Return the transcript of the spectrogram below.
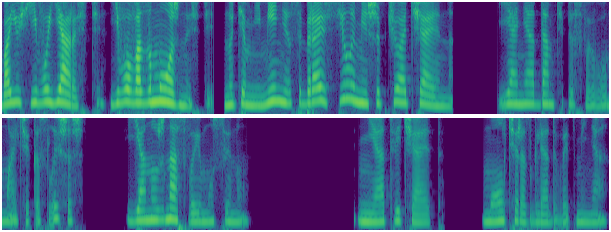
Боюсь его ярости, его возможностей, но тем не менее собираюсь силами и шепчу отчаянно. Я не отдам тебе своего мальчика, слышишь? Я нужна своему сыну. Не отвечает. Молча разглядывает меня.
